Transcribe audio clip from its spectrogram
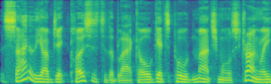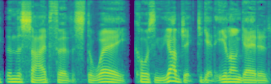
The side of the object closest to the black hole gets pulled much more strongly than the side furthest away, causing the object to get elongated.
